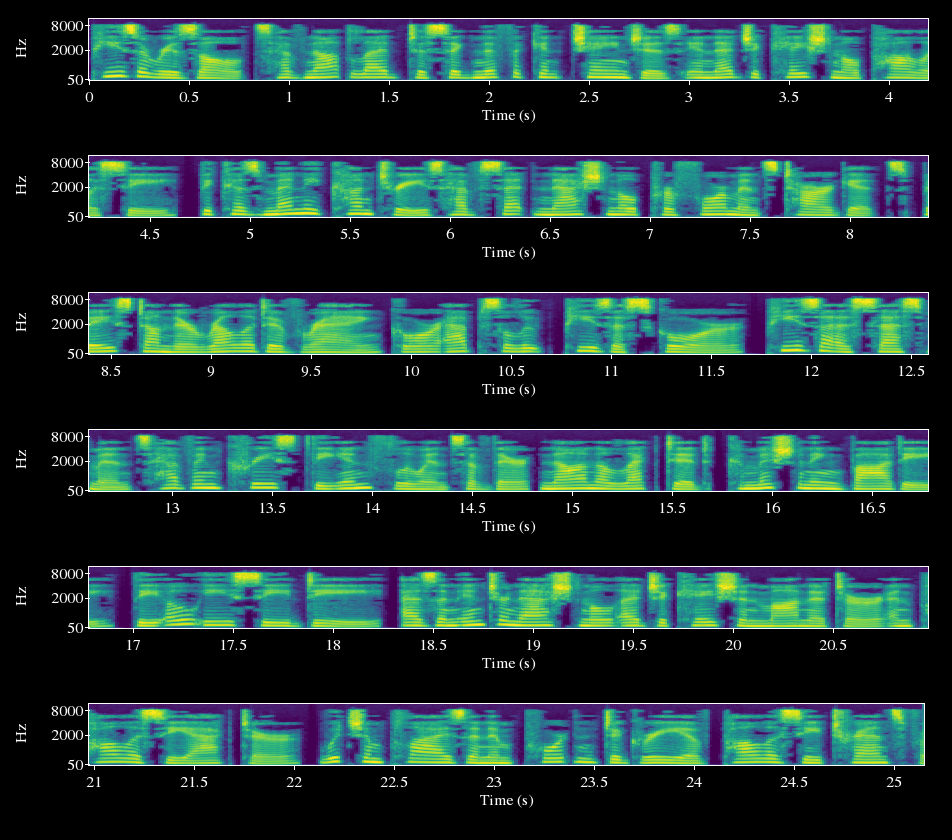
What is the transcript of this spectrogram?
PISA results have not led to significant changes in educational policy, because many countries have set national performance targets based on their relative rank or absolute PISA score. PISA assessments have increased the influence of their non-elected commissioning body, the OECD, as an international education monitor and policy actor, which implies an important degree of policy transfer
